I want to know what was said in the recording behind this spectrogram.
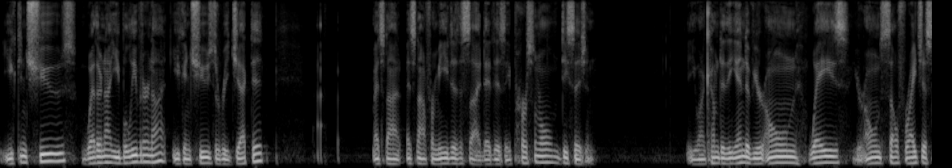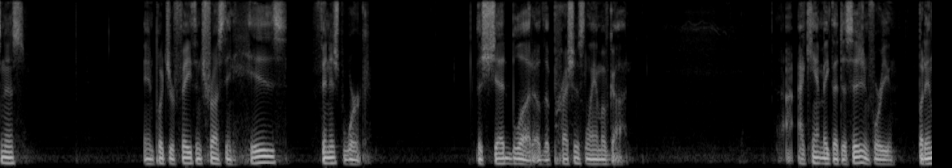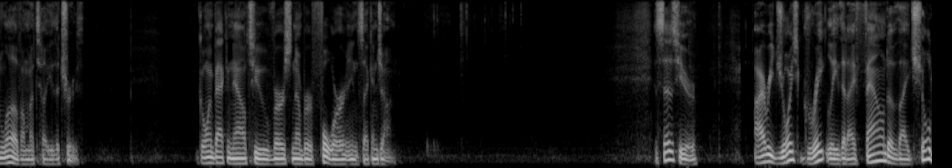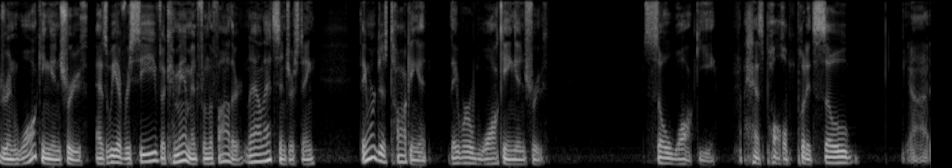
You can choose whether or not you believe it or not. You can choose to reject it. It's not it's not for me to decide. It is a personal decision. You want to come to the end of your own ways, your own self-righteousness and put your faith and trust in his finished work. The shed blood of the precious lamb of God. I can't make that decision for you, but in love, I'm going to tell you the truth. Going back now to verse number 4 in Second John. It says here, I rejoice greatly that I found of thy children walking in truth, as we have received a commandment from the Father. Now that's interesting. They weren't just talking it, they were walking in truth. So walk ye, as Paul put it so, uh,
